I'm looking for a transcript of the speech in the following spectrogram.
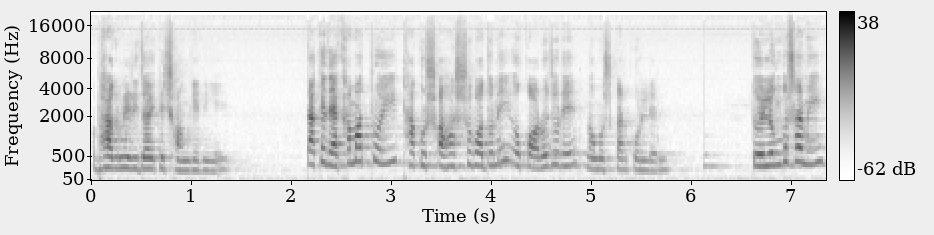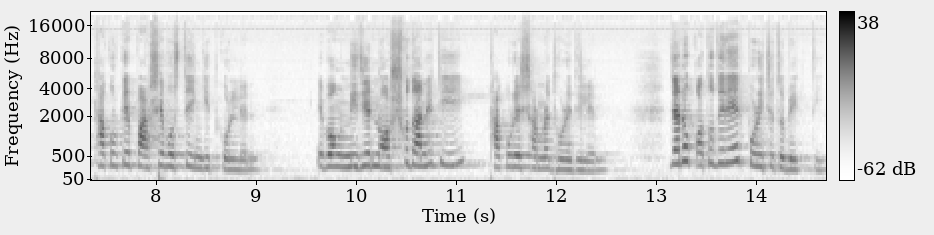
ভাগ্নে হৃদয়কে সঙ্গে নিয়ে। তাকে দেখা মাত্রই ঠাকুর সহাস্য বদনে ও করজোরে নমস্কার করলেন। তৈলঙ্গ স্বামী ঠাকুরকে পাশে বসতে ইঙ্গিত করলেন এবং নিজের নস্যদানিটি ঠাকুরের সামনে ধরে দিলেন। যেন কতদিনের পরিচিত ব্যক্তি,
